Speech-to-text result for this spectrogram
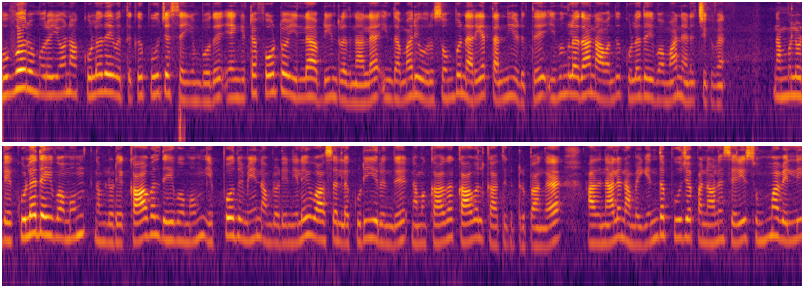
ஒவ்வொரு முறையும் நான் குலதெய்வத்துக்கு பூஜை செய்யும்போது என்கிட்ட ஃபோட்டோ இல்லை அப்படின்றதுனால இந்த மாதிரி ஒரு சொம்பு நிறைய தண்ணி எடுத்து இவங்கள தான் நான் வந்து குலதெய்வமாக நினச்சிக்குவேன். நம்மளுடைய குலதெய்வமும் நம்மளுடைய காவல் தெய்வமும் எப்போதுமே நம்மளுடைய நிலைவாசலில் குடியிருந்து நமக்காக காவல் காத்துக்கிட்டு இருப்பாங்க. அதனால் நம்ம எந்த பூஜை பண்ணாலும் சரி சும்மா வெள்ளி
